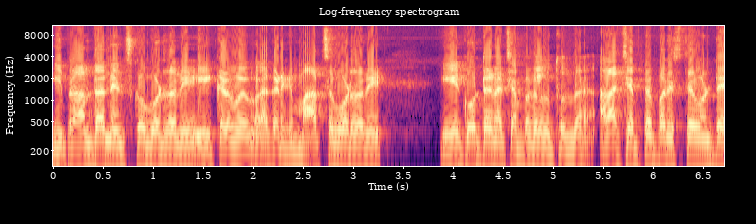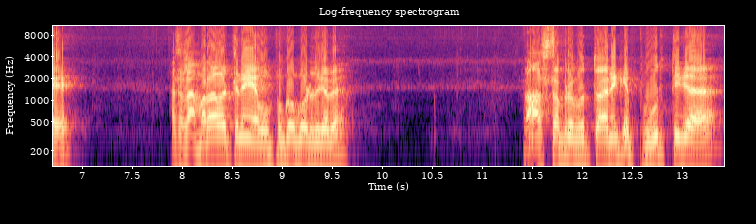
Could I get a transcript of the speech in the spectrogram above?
ఈ ప్రాంతాన్ని ఎంచుకోకూడదని ఇక్కడ అక్కడికి మార్చకూడదని ఏ కోర్టు అయినా చెప్పగలుగుతుందా? అలా చెప్పే పరిస్థితి ఉంటే అసలు అమరావతిని ఒప్పుకోకూడదు కదా. రాష్ట్ర ప్రభుత్వానికి పూర్తిగా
